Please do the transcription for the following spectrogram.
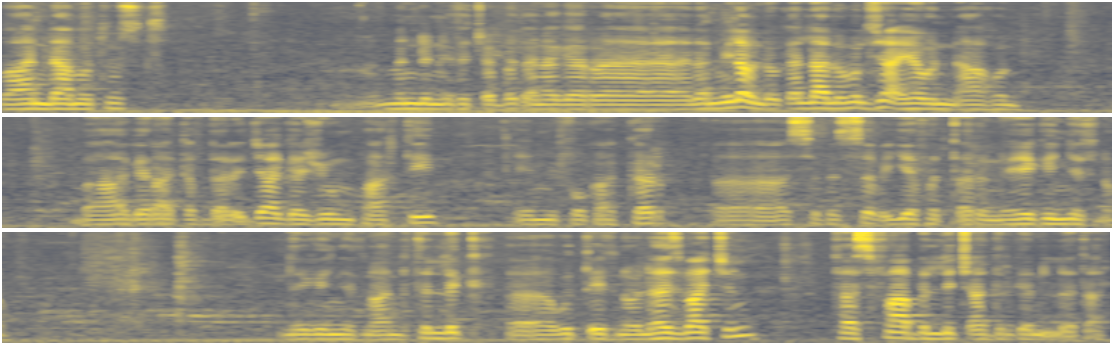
በአንድ አመት ውስጥ ምንድን ነው የተጨበጠ ነገር ለሚለው እንደው ቀላሉ መልሻ ይኸውና አሁን በሀገር አቀፍ ደረጃ ገዢውን ፓርቲ የሚፎካከር ስብስብ እየፈጠርን ነው። ይሄ ግኝት ነው። ይሄ ግኝት ነው። አንድ ትልቅ ውጤት ነው። ለህዝባችን ተስፋ ብልጭ አድርገንለታል።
